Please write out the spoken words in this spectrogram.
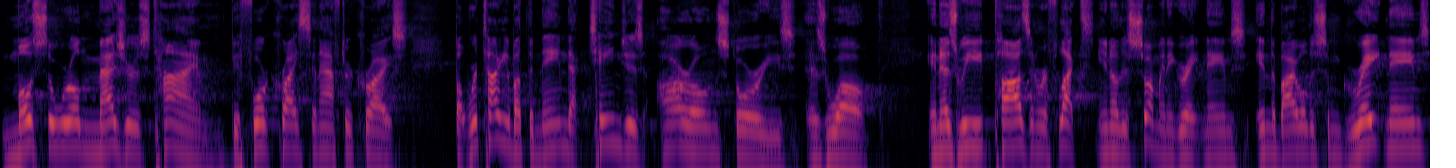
most of the world measures time before Christ and after Christ. But we're talking about the name that changes our own stories as well. And as we pause and reflect, you know, there's so many great names in the Bible. There's some great names,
